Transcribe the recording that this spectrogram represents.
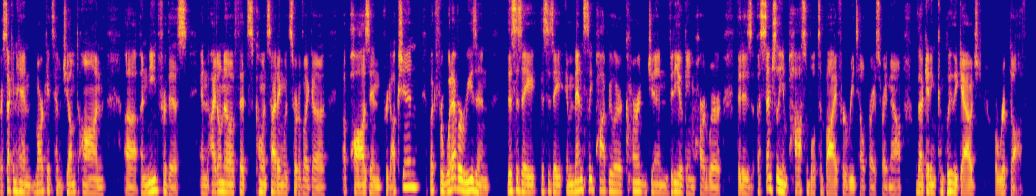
or secondhand markets have jumped on uh, a need for this, and I don't know if that's coinciding with sort of like a a pause in production, but for whatever reason, this is a this is a immensely popular current gen video game hardware that is essentially impossible to buy for retail price right now without getting completely gouged or ripped off.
